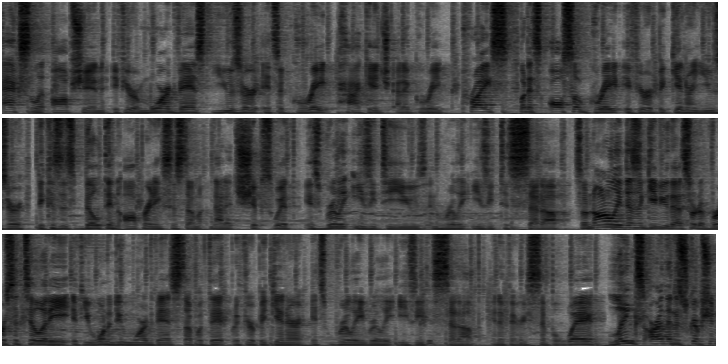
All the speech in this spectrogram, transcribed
excellent option. If you're a more advanced user, it's a great package at a great price, but it's also great if you're a beginner user because its built-in operating system that it ships with is really easy to use and really easy to set up. So not only does it give you that sort of versatility if you want to do more advanced stuff with it, but if you're a beginner, it's really, really easy to set up in a very simple way. Links are in the description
